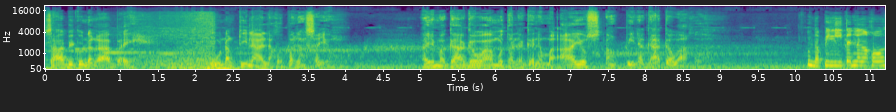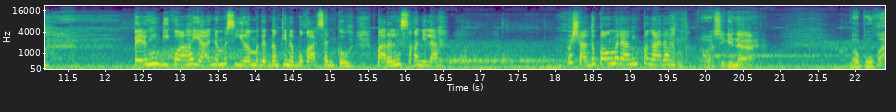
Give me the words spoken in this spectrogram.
Sabi ko na nga ba eh, unang kilala ko pa lang sa'yo, ay magagawa mo talaga ng maayos ang pinagagawa ko. Napilitan lang ako. Pero hindi ko ahayaan na masira ang magandang kinabukasan ko para lang sa kanila. Masyado pa akong maraming pangarap. O sige na, maupo ka.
